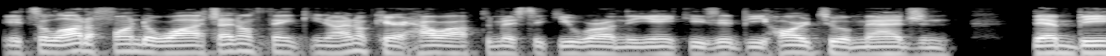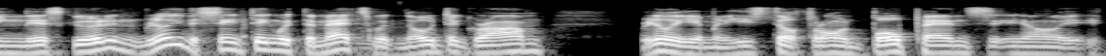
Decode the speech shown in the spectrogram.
it's a lot of fun to watch. I don't think you know. I don't care how optimistic you were on the Yankees. It'd be hard to imagine them being this good. And really, the same thing with the Mets with no deGrom. Really, I mean, he's still throwing bullpens. You know, it,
